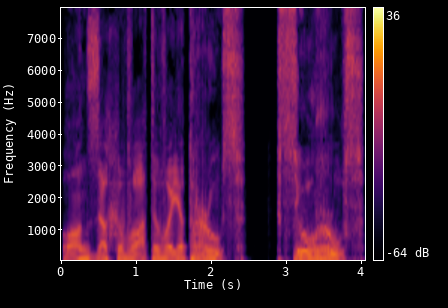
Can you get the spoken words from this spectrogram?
Он захватывает Русь, всю Русь.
